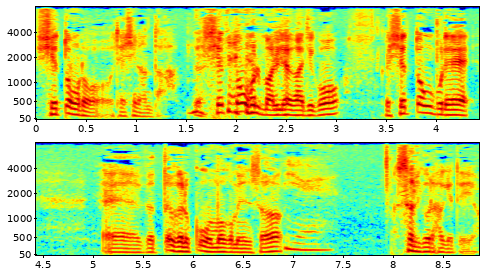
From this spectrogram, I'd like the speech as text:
쇠똥으로 대신한다. 그 쇠똥을 말려가지고 그 쇠똥불에 에, 그 떡을 구워 먹으면서 예. 설교를 하게 돼요.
